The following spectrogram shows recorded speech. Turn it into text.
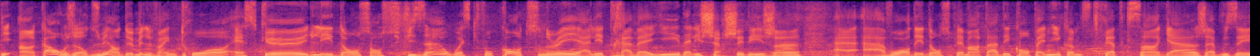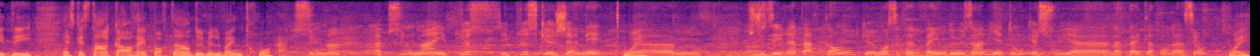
Puis encore aujourd'hui, en 2023, est-ce que les dons sont suffisants ou est-ce qu'il faut continuer à aller travailler, d'aller chercher des gens, à, à avoir des dons supplémentaires, des compagnies comme Petite Frette qui s'engagent à vous aider? Est-ce que c'est encore important en 2023? Absolument, absolument, et plus, et plus que jamais. Ouais. Euh, je vous dirais par contre que moi, ça fait 22 ans bientôt que je suis à la tête de la Fondation. Oui.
